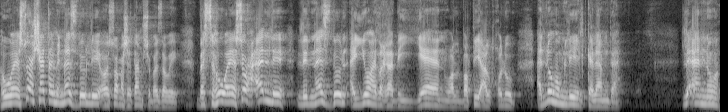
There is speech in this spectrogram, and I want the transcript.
هو يسوع شتم الناس دول ليه؟ هو يسوع ما شتمش باي بس هو يسوع قال للناس دول أيها الغبيان والبطيء القلوب قال لهم ليه الكلام ده؟ لأنه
